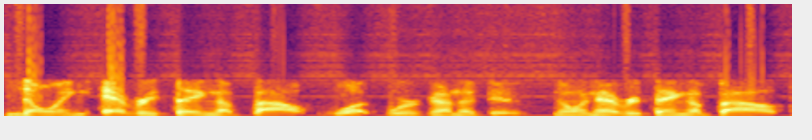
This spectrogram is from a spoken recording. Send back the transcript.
knowing everything about what we're going to do, knowing everything about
